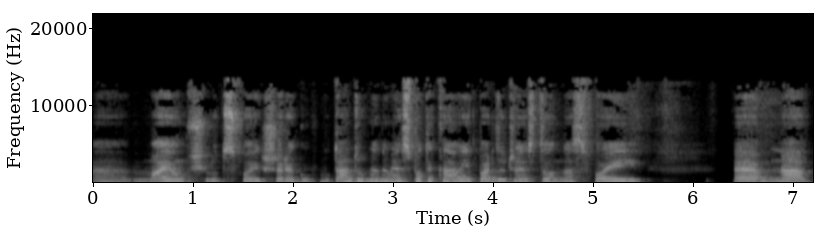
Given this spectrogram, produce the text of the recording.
e, mają wśród swoich szeregów mutantów, natomiast spotykałam ich bardzo często na swojej e, na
